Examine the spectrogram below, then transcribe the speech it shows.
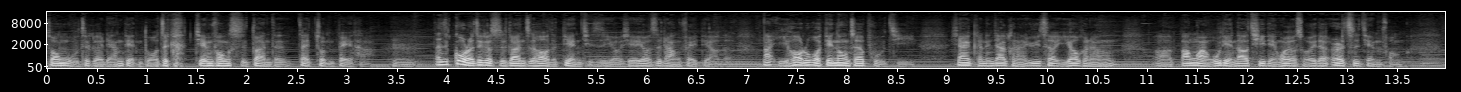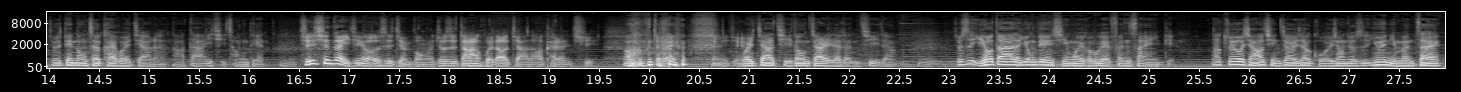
中午这个两点多这个尖峰时段的在准备它。嗯，但是过了这个时段之后的电，其实有些又是浪费掉的。那以后如果电动车普及，现在可能人家可能预测以后可能呃傍晚五点到七点会有所谓的二次尖峰，就是电动车开回家了，然后大家一起充电。嗯，其实现在已经有二次尖峰了，就是大家回到家然后开冷气啊，对，回家启动家里的冷气这样。嗯，就是以后大家的用电行为可不可以分散一点？那最后想要请教一下国维兄，就是因为你们在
